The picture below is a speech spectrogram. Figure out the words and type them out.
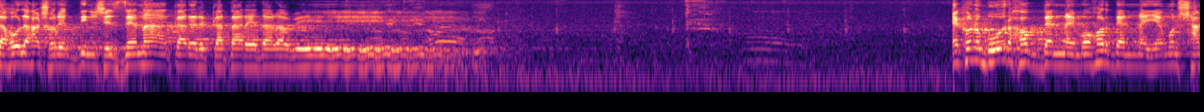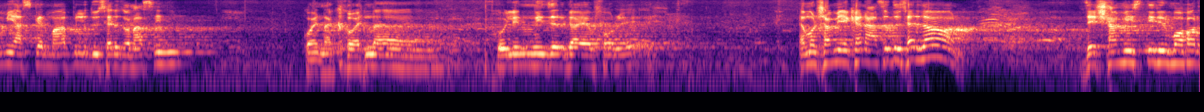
তাহলে হাসরের দিন সে জেনাকারের কাতারে দাঁড়াবে। এখনও বউয়ের হক দেন নাই, মোহর দেন নাই, এমন স্বামী আজকের মাহফিলে দুই চারজন আসেনি? কয় না কয় না, কইলেন নিজের গায়ে ফরে এমন স্বামী এখানে আছে দুই চারজন যে স্বামী স্ত্রীর মোহর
